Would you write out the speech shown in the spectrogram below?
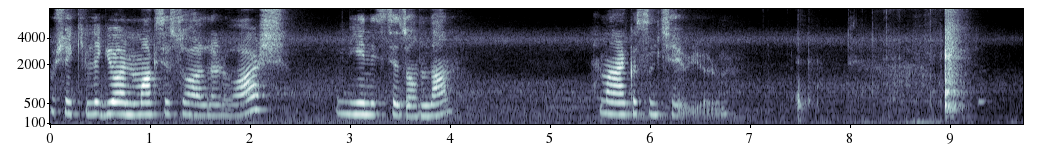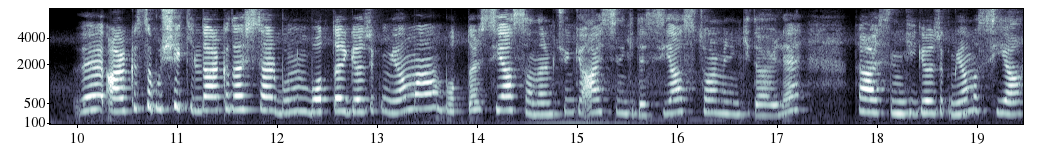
Bu şekilde görünüm aksesuarları var. Yeni sezondan. Hemen arkasını çeviriyorum. Ve arkası bu şekilde arkadaşlar. Bunun botları gözükmüyor ama botları siyah sanırım. Çünkü Ice'ninki de siyah, Stormy'ninki de öyle. Darcy'ninki gözükmüyor ama siyah.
